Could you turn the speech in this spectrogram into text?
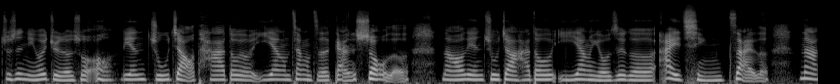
就是你会觉得说，哦，连主角他都有一样这样子的感受了，然后连主角他都一样有这个爱情在了，那。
